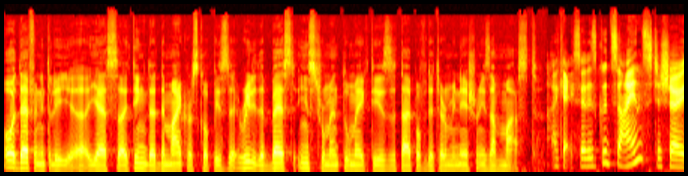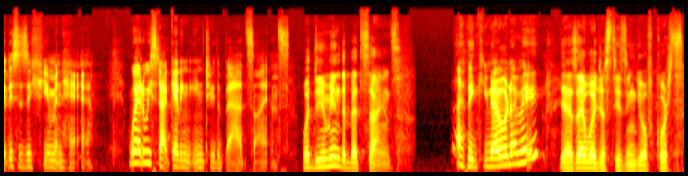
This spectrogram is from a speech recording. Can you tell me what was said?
Oh, definitely, uh, yes. I think that the microscope is really the best instrument to make this type of determination. is a must. Okay, so there's good science to show this is a human hair. Where do we start getting into the bad science? What do you mean the bad science? I think you know what I mean. Yes, I was just teasing you, of course.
